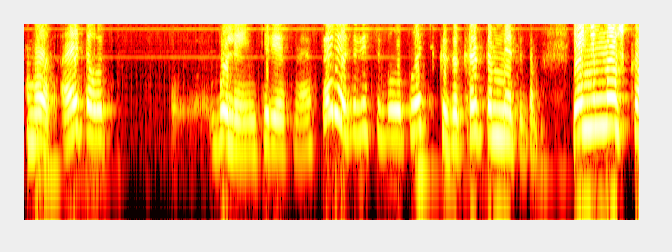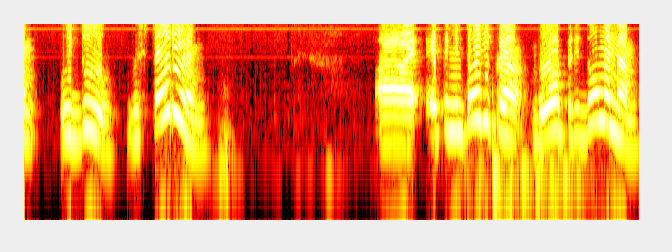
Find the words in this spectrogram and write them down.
Вот, а это вот более интересная история, это вестибулопластика закрытым методом. Я немножко уйду в историю. А, эта методика была придумана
